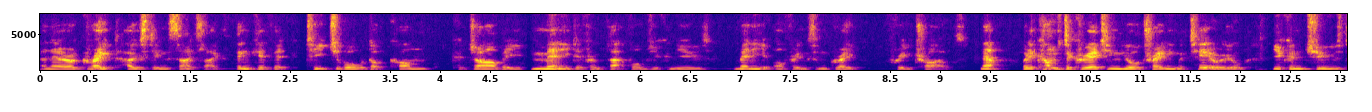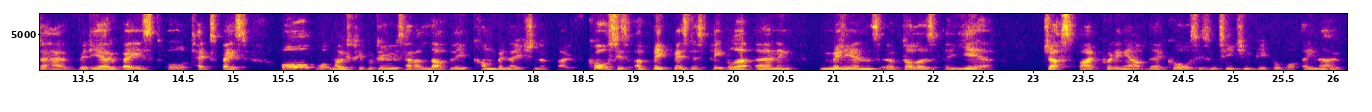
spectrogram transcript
and there are great hosting sites like Thinkific, Teachable.com, Kajabi, many different platforms you can use, many offering some great free trials. Now, when it comes to creating your training material, you can choose to have video based or text based, or what most people do is have a lovely combination of both. Courses are big business. People are earning millions of dollars a year just by putting out their courses and teaching people what they know.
